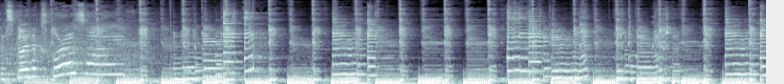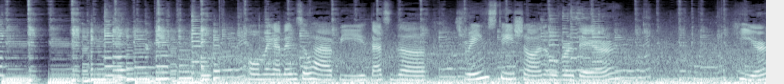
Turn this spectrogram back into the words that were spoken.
let's go and explore outside Oh my god, I'm so happy. That's the train station over there. Here.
